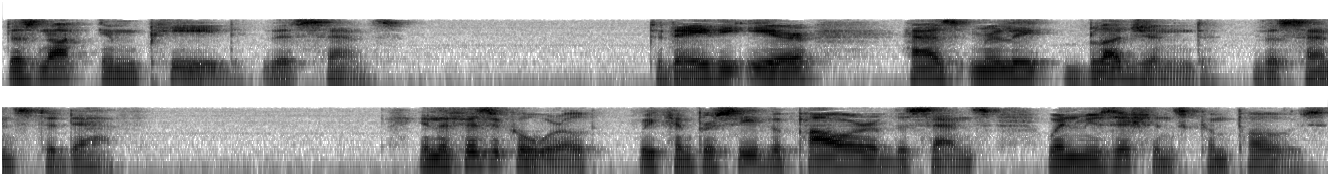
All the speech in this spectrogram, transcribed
does not impede this sense. Today, the ear has merely bludgeoned the sense to death. In the physical world, we can perceive the power of the sense when musicians compose.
